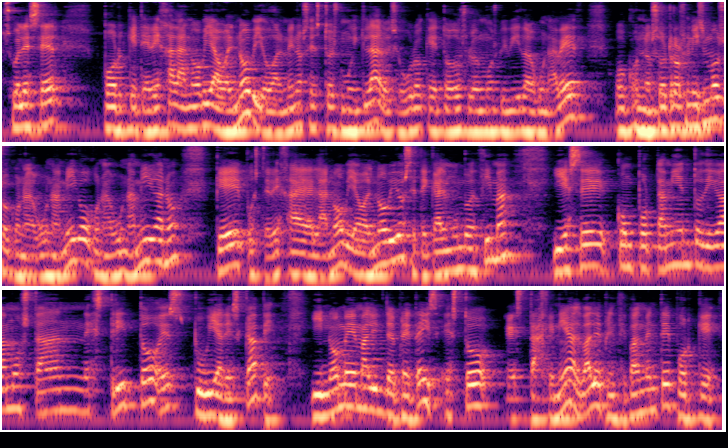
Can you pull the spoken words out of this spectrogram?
suele ser porque te deja la novia o el novio, o al menos esto es muy claro y seguro que todos lo hemos vivido alguna vez, o con nosotros mismos, o con algún amigo, o con alguna amiga, ¿no? Que pues te deja la novia o el novio, se te cae el mundo encima y ese comportamiento, digamos, tan estricto es tu vía de escape. Y no me malinterpretéis, esto está genial, ¿vale? Principalmente porque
